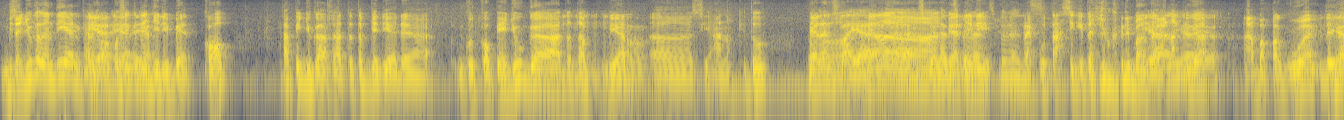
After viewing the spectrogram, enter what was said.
bisa juga gantian kan. Iya, Kalau posisi iya, kita iya. jadi bad cop, tapi juga harus tetap jadi ada good copnya juga. Hmm, Tetap hmm, hmm. biar eh, si anak itu Balance lah ya, balance, balance, balance, biar jadi balance, balance. reputasi kita juga di mata Iya, anak iya, juga. iya. Ah bapak gua ini Iya,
